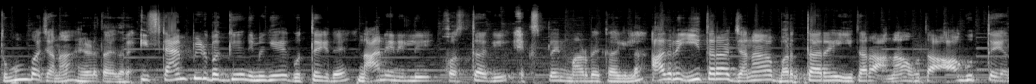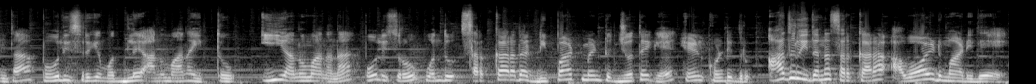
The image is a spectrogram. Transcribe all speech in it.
ತುಂಬಾ ಜನ ಹೇಳ್ತಾ ಇದ್ದಾರೆ. ಈ ಸ್ಟ್ಯಾಂಪೀಡ್ ಬಗ್ಗೆ ನಿಮಗೆ ಗೊತ್ತೇ ಇದೆ. ನಾನೇನಿಲ್ಲಿ ಹೊಸದಾಗಿ ಎಕ್ಸ್ಪ್ಲೈನ್ ಮಾಡಬೇಕಾಗಿಲ್ಲ. ಆದ್ರೆ ಈ ತರ ಜನ ಬರ್ತಾರೆ, ಈ ತರ ಅನಾಹುತ ಆಗುತ್ತೆ ಅಂತ ಪೊಲೀಸರಿಗೆ ಮೊದಲೇ ಅನುಮಾನ ಇತ್ತು. ಈ ಅನುಮಾನನ ಪೊಲೀಸರು ಒಂದು ಸರ್ಕಾರದ ಡಿಪಾರ್ಟ್ಮೆಂಟ್ ಜೊತೆಗೆ ಹೇಳ್ಕೊಂಡಿದ್ರು. ಆದರೂ ಇದನ್ನ ಸರ್ಕಾರ ಅವಾಯ್ಡ್ ಮಾಡಿದೆ.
